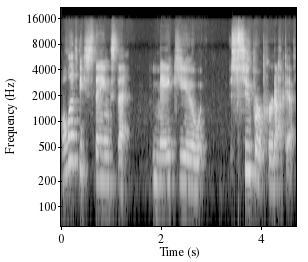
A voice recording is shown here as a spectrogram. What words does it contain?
all of these things that make you super productive.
